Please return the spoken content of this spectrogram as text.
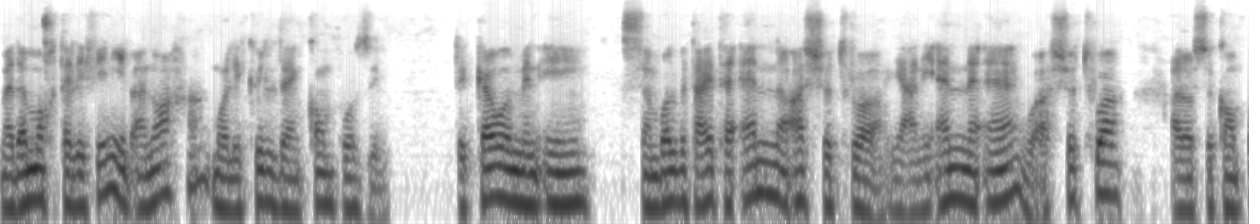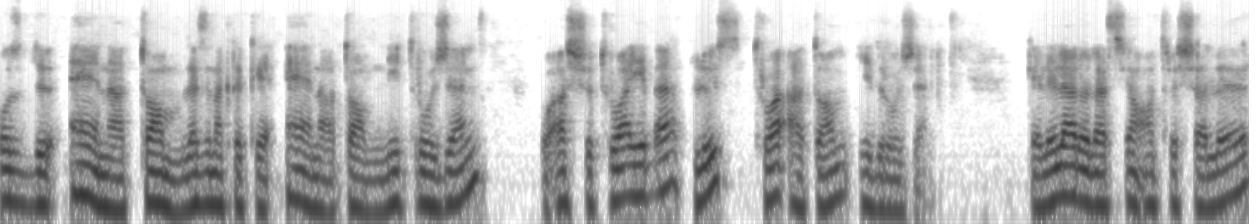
ما دام مختلفين يبقى نوعها molécule d'un composé تتكون من إيه؟ ال symbole بتاعتها NH 3 يعني N 1 و H 3 alors se compose de un atome لازم أكتب كده un atome نيتروجين. و H3 يبقى plus 3 atomes hydrogène. Quelle est la relation entre chaleur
